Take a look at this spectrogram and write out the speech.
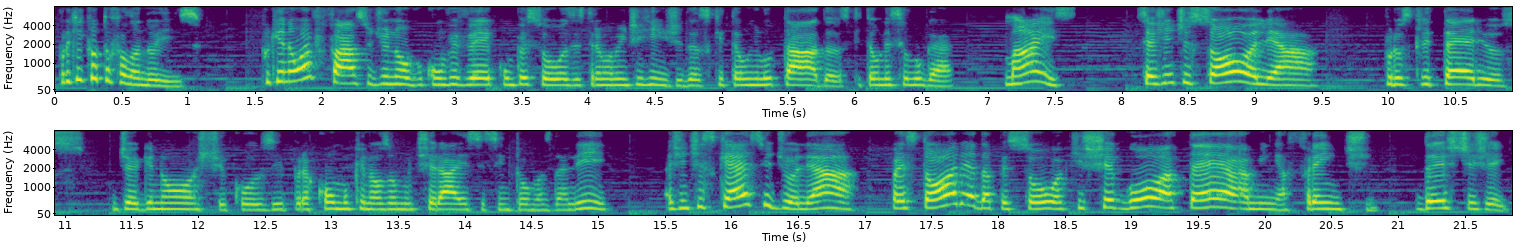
Por que, que eu tô falando isso? Porque não é fácil, de novo, conviver com pessoas extremamente rígidas, que estão enlutadas, que estão nesse lugar. Mas, se a gente só olhar para os critérios diagnósticos e para como que nós vamos tirar esses sintomas dali, a gente esquece de olhar para a história da pessoa que chegou até a minha frente deste jeito.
